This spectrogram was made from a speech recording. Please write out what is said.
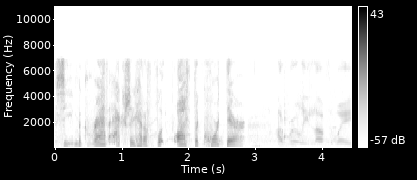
See, McGrath actually had a foot off the court there. I really love the way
